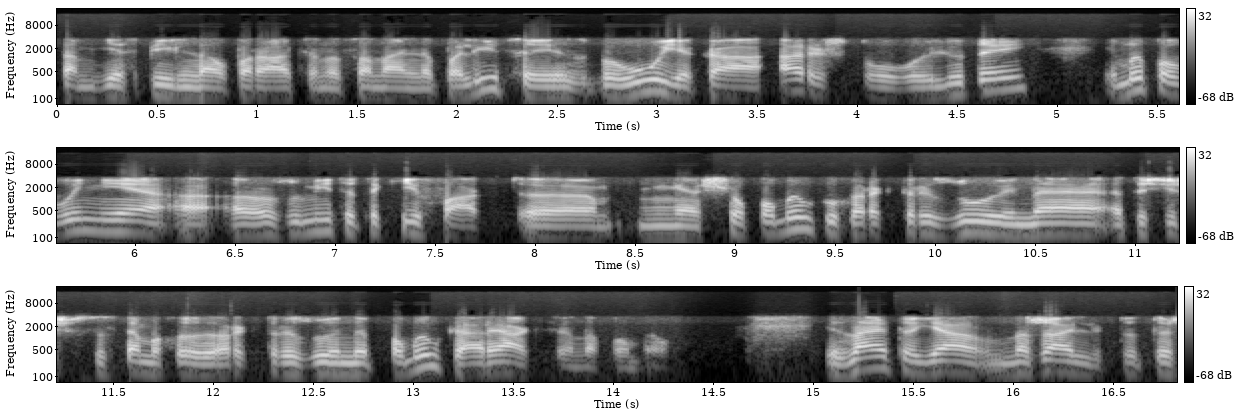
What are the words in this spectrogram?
Там є спільна операція Національної поліції, СБУ, яка арештовує людей. І ми повинні е, розуміти такий факт, е, що помилку характеризує не точніше, система характеризує не помилка, а реакція на помилку. І знаєте, я на жаль, теж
